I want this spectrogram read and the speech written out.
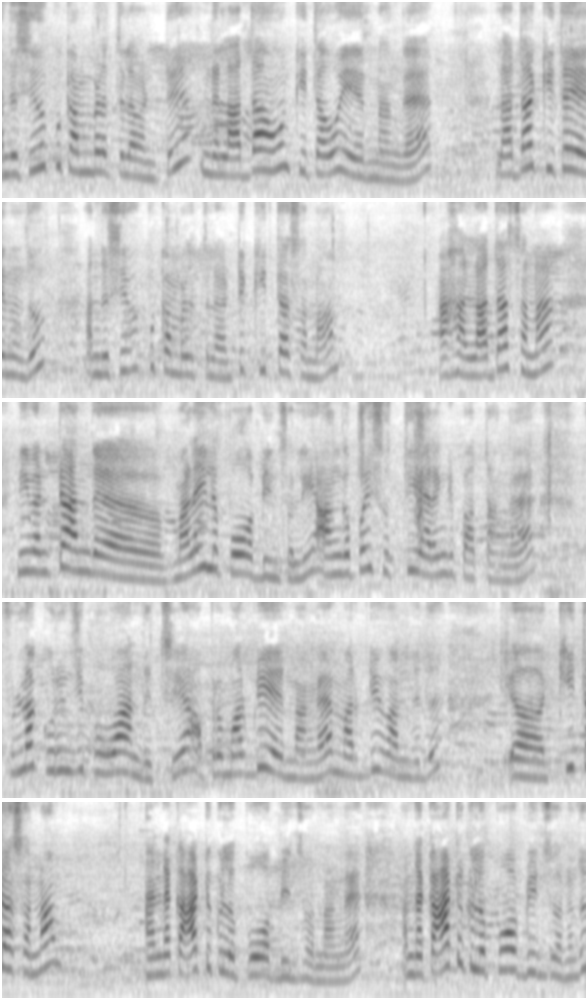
அந்த சிவப்பு கம்பளத்தில் வந்துட்டு இந்த லதாவும் கீதாவும் ஏறினாங்க. லதா கீதா ஏறினதும் அந்த சிவப்பு கம்பளத்தில் வந்துட்டு கீதா சொன்னா ஆஹா லதா சொன்னா நீ வந்துட்டு அந்த மலையில் போ அப்படின்னு சொல்லி அங்கே போய் சுற்றி இறங்கி பார்த்தாங்க. ஃபுல்லாக குறிஞ்சி பூவாக இருந்துச்சு. அப்புறம் மறுபடியும் ஏறினாங்க மறுபடியும் வந்தது கீதா சொன்னால் அந்த காட்டுக்குள்ளே போ அப்படின்னு சொன்னாங்க. அந்த காட்டுக்குள்ளே போ அப்படின்னு சொன்னது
